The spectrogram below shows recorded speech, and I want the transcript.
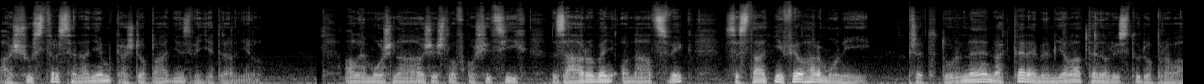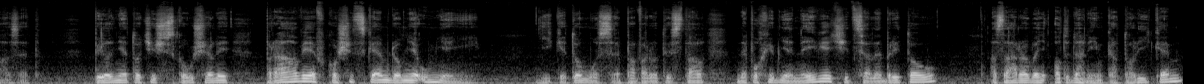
a Schuster se na něm každopádně zviditelnil ale možná, že šlo v Košicích zároveň o nácvik se státní filharmonií před turné, na kterém měla tenoristu doprovázet. Pilně totiž zkoušeli právě v Košickém domě umění. Díky tomu se Pavarotti stal nepochybně největší celebritou a zároveň oddaným katolíkem,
